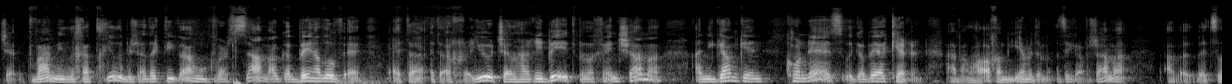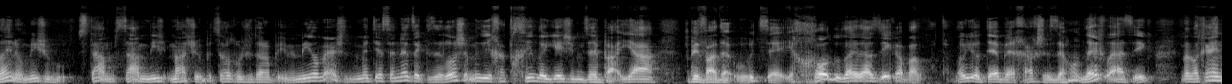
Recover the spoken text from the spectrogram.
שכבר מלכתחילה בשעת הכתיבה הוא כבר שם על גבי הלווה את, את האחריות של הריבית, ולכן שמה אני גם כן כונס לגבי הקרן. אבל ביים את המעסיק, אבל שמה אבל אצלנו מישהו סתם שם משהו בצורך רשות הרבים, ומי אומר שזה באמת יעשה נזק? זה לא שמלכתחילה יש עם זה בעיה בוודאות, זה יכול אולי להזיק, אבל אתה לא יודע בהכרח שזה הולך להזיק, ולכן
